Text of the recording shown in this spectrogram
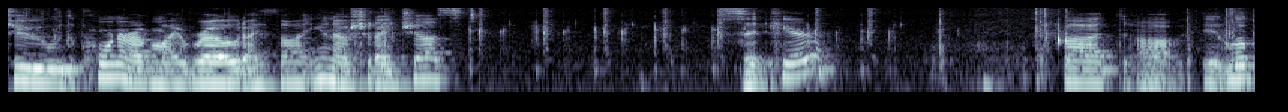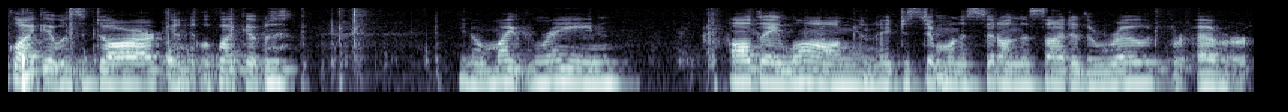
to the corner of my road, I thought, you know, should I just sit here? But uh, it looked like it was dark and it looked like it was, you know, might rain all day long and I just didn't want to sit on the side of the road forever.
